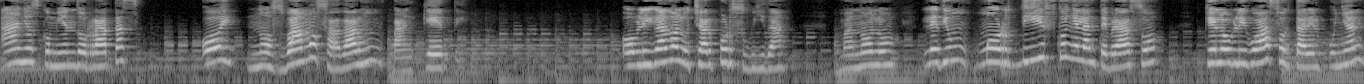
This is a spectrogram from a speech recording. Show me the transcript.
años comiendo ratas, hoy nos vamos a dar un banquete. Obligado a luchar por su vida, Manolo le dio un mordisco en el antebrazo que lo obligó a soltar el puñal.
